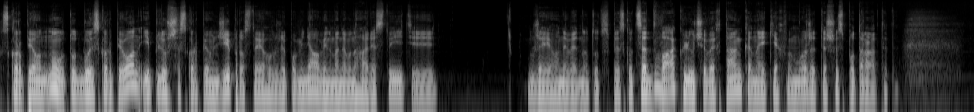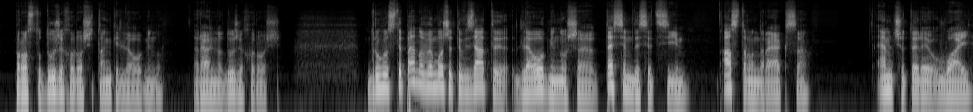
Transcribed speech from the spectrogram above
Скорпіон, ну, тут буде Скорпіон і плюс ще Скорпіон G, просто я його вже поміняв, він в мене в нагарі стоїть і вже його не видно тут в списку. Це два ключових танка, на яких ви можете щось потратити. Просто дуже хороші танки для обміну. Реально дуже хороші. Другостепенно ви можете взяти для обміну ще Т-77, Aston Rex, М4Y,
